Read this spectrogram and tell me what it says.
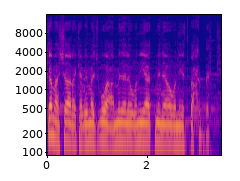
كما شارك بمجموعة من الأغنيات من أغنية بحبك.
